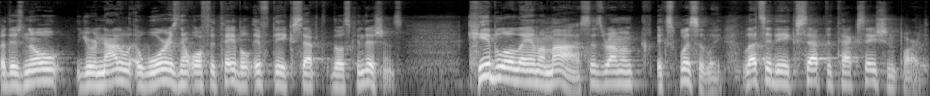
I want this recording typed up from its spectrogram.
But there's no, you're not, a war is now off the table if they accept those conditions. Kiblo le'amama, says Rambam explicitly. Let's say they accept the taxation part.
